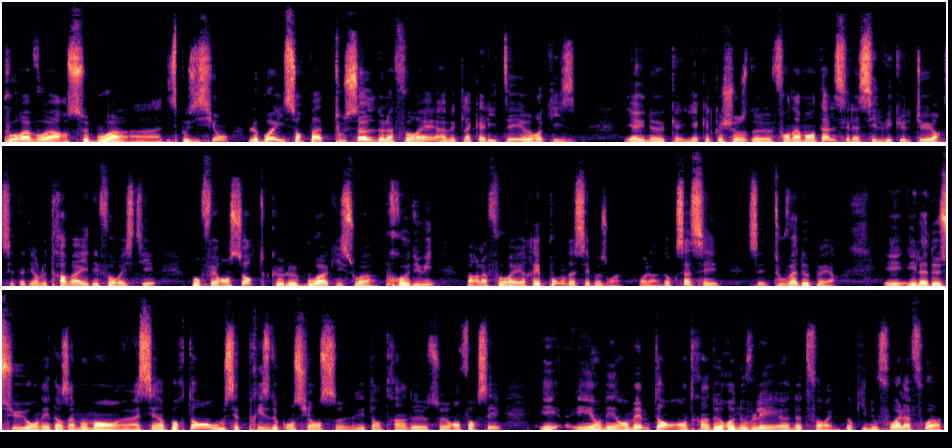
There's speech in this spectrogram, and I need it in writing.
Pour avoir ce bois à disposition, le bois il sort pas tout seul de la forêt avec la qualité euh, requise. Il y a, une, il y a quelque chose de fondamental, c'est la sylviculture, c'est-à-dire le travail des forestiers pour faire en sorte que le bois qui soit produit par la forêt réponde à ses besoins. Voilà. Donc ça, c'est tout va de pair. Et, là-dessus, on est dans un moment assez important où cette prise de conscience est en train de se renforcer et, on est en même temps en train de renouveler euh, notre forêt. Donc il nous faut à la fois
